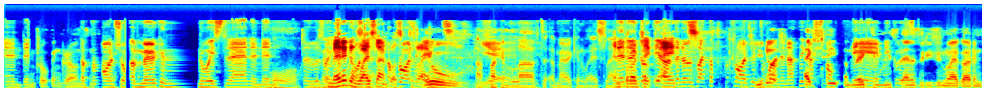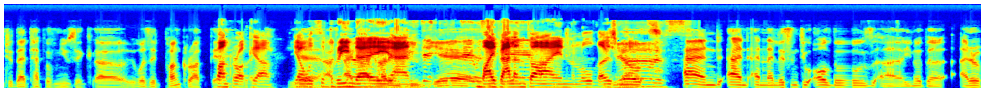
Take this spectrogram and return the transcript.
and then Broken Grounds. the branch of American Wasteland, and then Oh, it was like American the Wasteland was project. great. Ew, I yeah. fucking loved American Wasteland. And And then it got, Project yeah, then it was like the project You know, one, and I think I Actually, stopped American there Wasteland because is the reason why I got into that type of music. Uh, was it punk rock? There? Punk rock, Like, yeah. Yeah, with the Green I- I Day got into- and Green Day- yeah, My. Valentine and all those You know, and and and I listened to all those, uh, you know, the Avril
